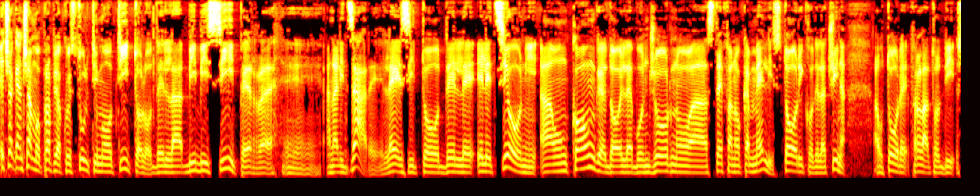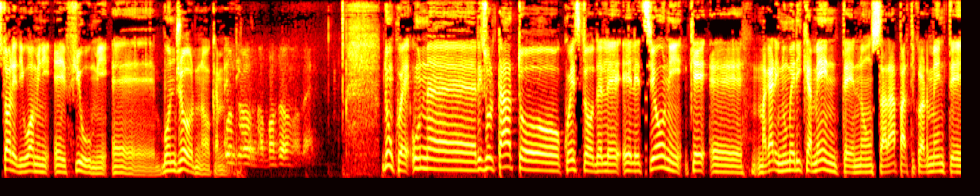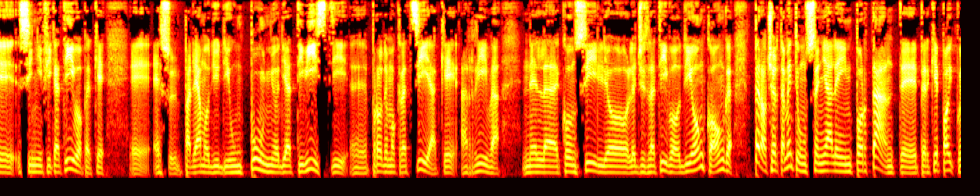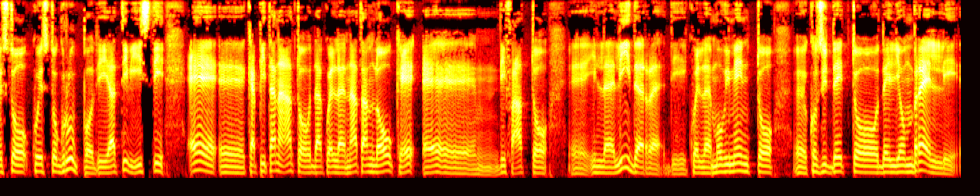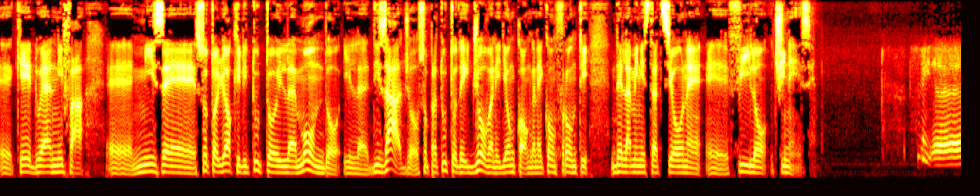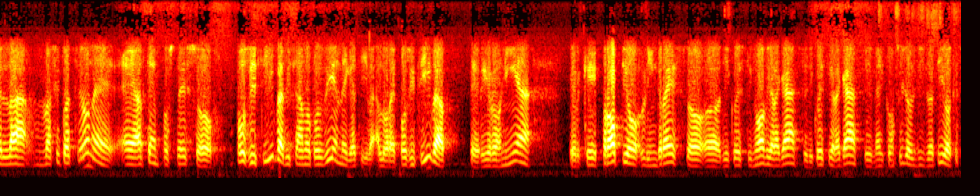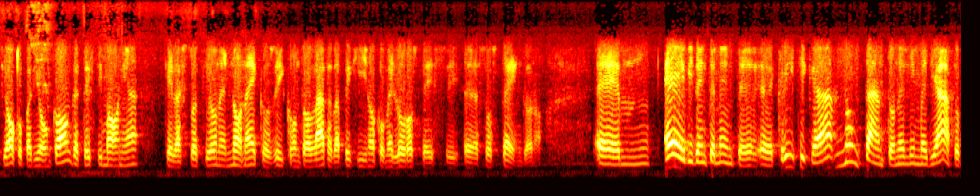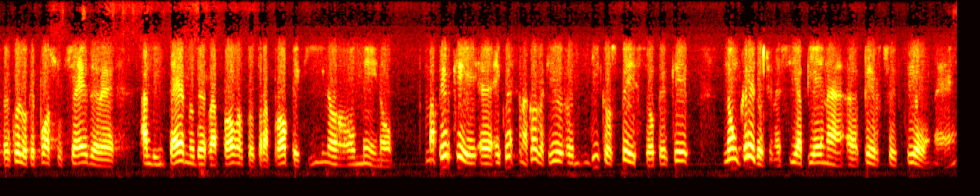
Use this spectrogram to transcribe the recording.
E ci agganciamo proprio a quest'ultimo titolo della BBC per eh, analizzare l'esito delle elezioni a Hong Kong. Do il buongiorno a Stefano Cammelli, storico della Cina, autore fra l'altro di Storie di uomini e fiumi. Eh, buongiorno Cammelli. Buongiorno. Dunque, un eh, risultato questo delle elezioni che eh, magari numericamente non sarà particolarmente significativo perché eh, parliamo di, di, un pugno di attivisti eh, pro democrazia che arriva nel Consiglio legislativo di Hong Kong, però certamente un segnale importante perché poi questo, questo gruppo di attivisti è eh, capitanato da quel Nathan Lowe che è di fatto eh, il leader di quel movimento eh, cosiddetto degli ombrelli eh, che due anni fa eh, mise sotto gli occhi di tutto il mondo il disagio, soprattutto dei giovani di Hong Kong nei confronti dell'amministrazione eh, filo cinese. Sì, eh, la, la situazione è al tempo stesso positiva, diciamo così, e negativa. Allora è positiva per ironia perché proprio l'ingresso uh, di questi nuovi ragazzi, di questi ragazzi nel Consiglio legislativo che si occupa di Hong Kong testimonia che la situazione non è così controllata da Pechino come loro stessi eh, sostengono. Ehm, è evidentemente eh, critica non tanto nell'immediato per quello che può succedere all'interno del rapporto tra pro Pechino o meno, ma perché, eh, e questa è una cosa che io eh, dico spesso perché non credo ce ne sia piena eh, percezione,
